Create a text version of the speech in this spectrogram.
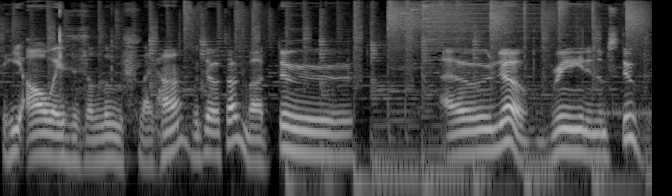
He always is aloof, like, huh? What y'all talking about? Duh. Oh, I don't know. Green and I'm stupid.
